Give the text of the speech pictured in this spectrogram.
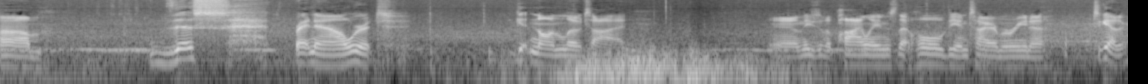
Um, this, right now, we're at getting on low tide. And these are the pilings that hold the entire marina together.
